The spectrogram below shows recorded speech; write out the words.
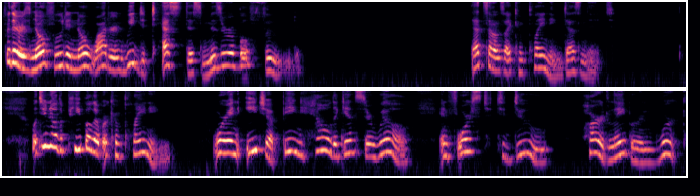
For there is no food and no water, and we detest this miserable food. That sounds like complaining, doesn't it? Well, do you know the people that were complaining were in Egypt being held against their will and forced to do hard labor and work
